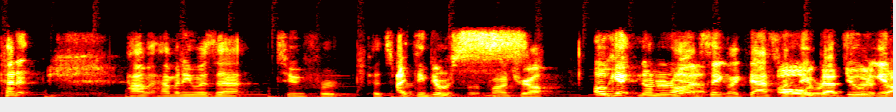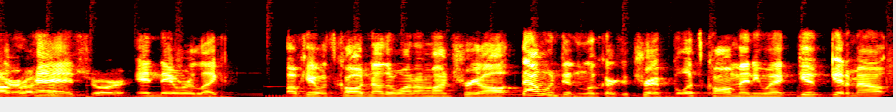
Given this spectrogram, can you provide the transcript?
penalty." How how many was that? Two for Pittsburgh. I think there was for Montreal. Okay, no, no, no. I'm saying like that's what oh, they were doing in their process, head, Sure. and they were like, "Okay, let's call another one on Montreal. That one didn't look like a trip, but let's call him anyway. Get get him out."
